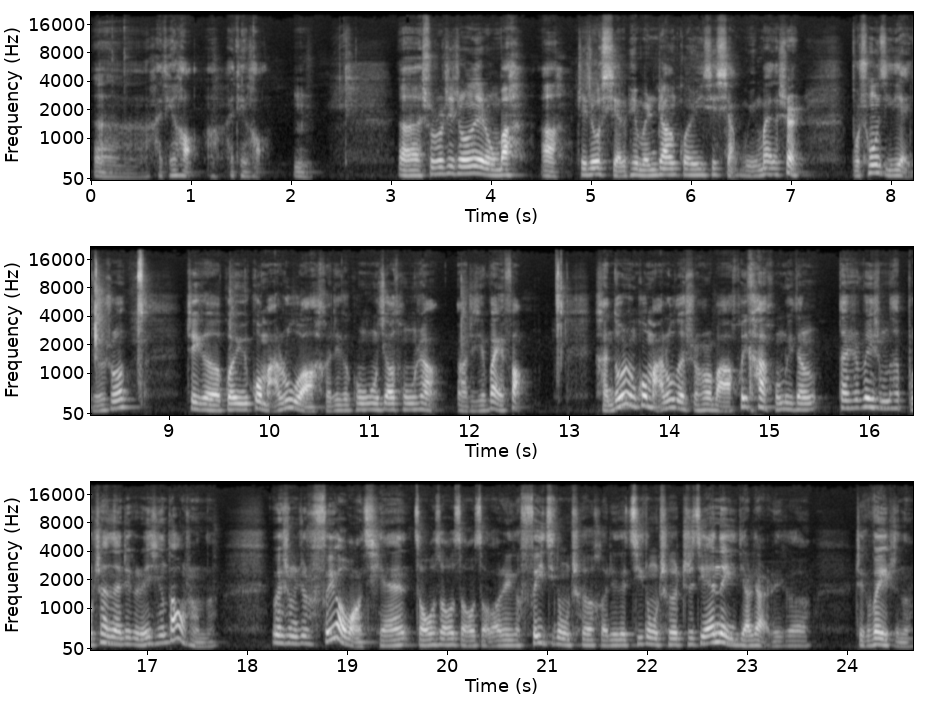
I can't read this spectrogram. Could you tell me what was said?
呃，还挺好啊，还挺好。嗯，呃，说说这周内容吧。啊，这周写了篇文章，关于一些想不明白的事儿，补充几点，就是说这个关于过马路啊和这个公共交通上啊这些外放。很多人过马路的时候吧，会看红绿灯，但是为什么他不站在这个人行道上呢？为什么就是非要往前走走走，走到这个非机动车和这个机动车之间的一点点这个这个位置呢？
